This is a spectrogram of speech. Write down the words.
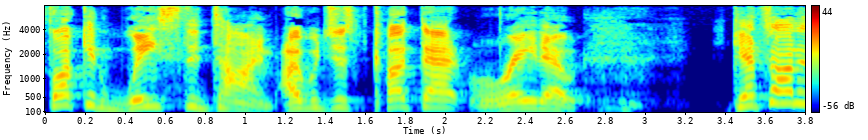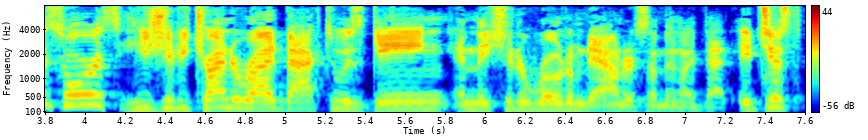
fucking wasted time. I would just cut that right out. Gets on his horse, he should be trying to ride back to his gang, and they should have rode him down or something like that. It just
